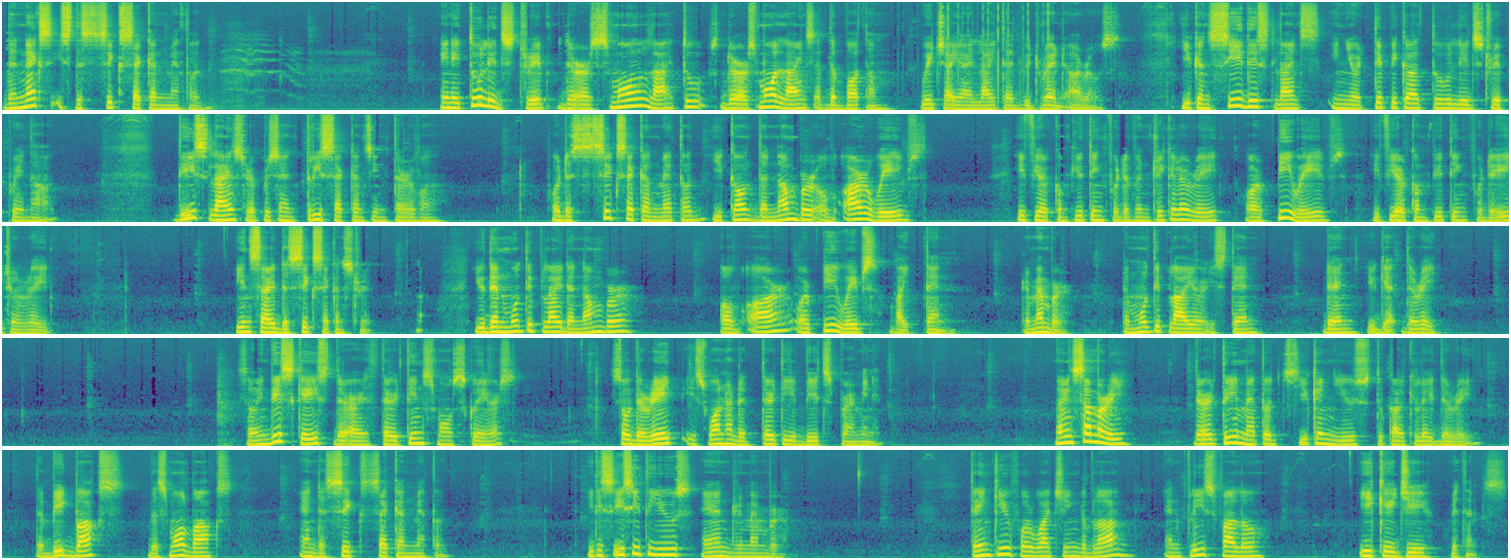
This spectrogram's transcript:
The next is the 6 second method. In a two-lead strip, there are small two, there are small lines at the bottom, which I highlighted with red arrows. You can see these lines in your typical two-lead strip printout. These lines represent 3 seconds interval. For the 6 second method, you count the number of R waves if you are computing for the ventricular rate or P waves if you are computing for the atrial rate inside the 6 second strip. You then multiply the number of R or P waves by 10. Remember, the multiplier is 10 then you get the rate. So in this case there are 13 small squares. So the rate is 130 beats per minute. Now in summary there are three methods you can use to calculate the rate. The big box the small box and the 6 second method. It is easy to use and remember Thank you for watching the blog and please follow EKG Rhythms.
